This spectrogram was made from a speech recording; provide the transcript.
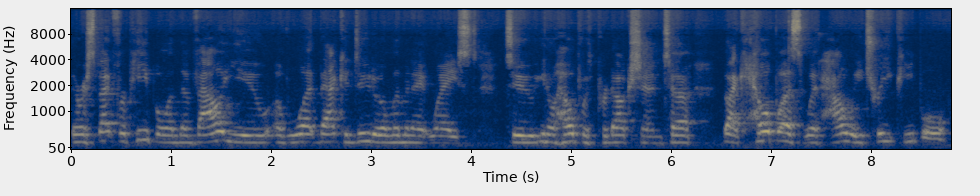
the respect for people and the value of what that could do to eliminate waste to you know help with production to like help us with how we treat people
